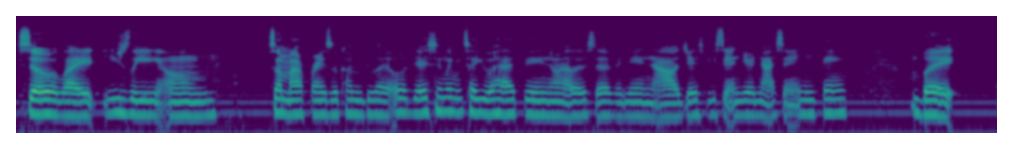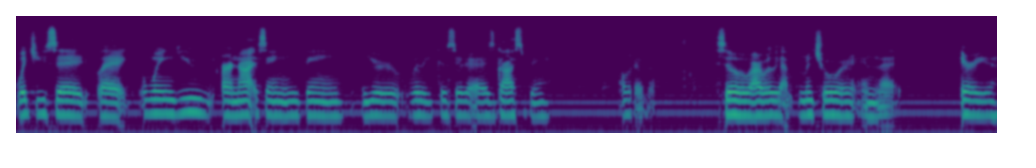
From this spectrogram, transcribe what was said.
So like usually, um, some of my friends will come and be like, "Oh, Destiny, let me tell you what happened," and all that stuff, and then I'll just be sitting there not saying anything. But what you said, like when you are not saying anything, you're really considered as gossiping or whatever. So I really have to mature in that area.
